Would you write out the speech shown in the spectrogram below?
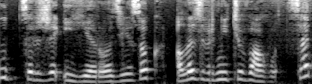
Тут це вже і є розв'язок, але зверніть увагу, це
